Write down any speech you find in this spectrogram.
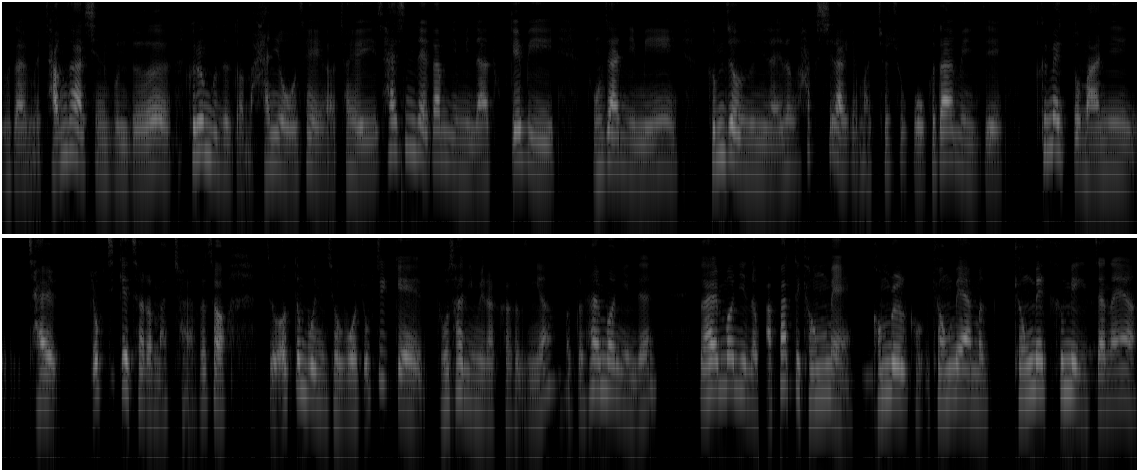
그다음에 장사하시는 분들 그런 분들도 많이 오세요. 저희 사신대감님이나 도깨비 동자님이 금전운이나 이런 거 확실하게 맞춰주고 그다음에 이제 금액도 많이 잘 쪽집게처럼 맞춰요. 그래서 저 어떤 분이 저보고 쪽집게 도사님이라 하거든요. 어떤 할머니는 그 할머니는 아파트 경매 건물 거- 경매하면 경매 금액 있잖아요.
